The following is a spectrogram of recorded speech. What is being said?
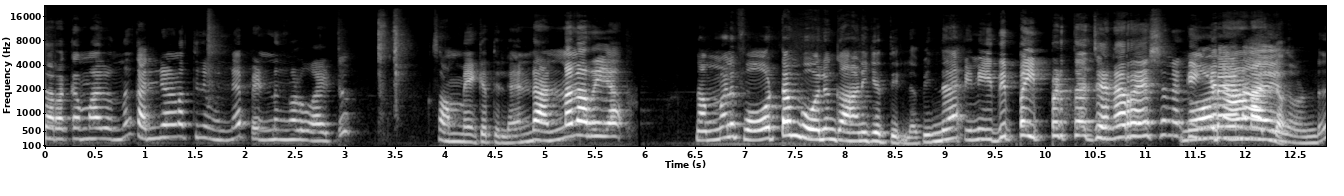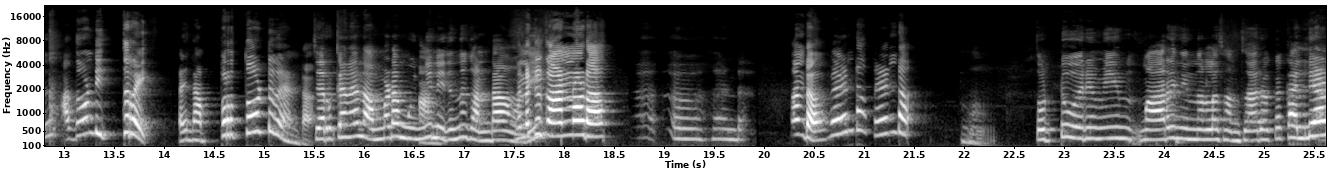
ചെറുക്കന്മാരൊന്നും കല്യാണത്തിന് മുന്നേ പെണ്ണുങ്ങളുമായിട്ട് സമ്മതിക്കത്തില്ല. എന്റെ അണ്ണനറിയാം നമ്മൾ ഫോട്ടം പോലും കാണിക്കത്തില്ല. പിന്നെ പിന്നെ ഇതിപ്പോ ഇപ്പോഴത്തെ ജനറേഷൻ ഒക്കെ ഇങ്ങനെയാണല്ലോ. അതുകൊണ്ട് ഇത്രേ അതിനപ്പുറത്തോട്ട് വേണ്ട. ചെറുക്കനെ നമ്മുടെ മുന്നിൽ ഇരുന്ന് കണ്ടാ മതി. നിനക്ക് കാണണോടാ? വേണ്ട. ഉണ്ടോ വേണ്ട വേണ്ട. തൊട്ടു ഒരുമി മാറി നിന്നുള്ള സംസാരമൊക്കെ കല്യാണ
